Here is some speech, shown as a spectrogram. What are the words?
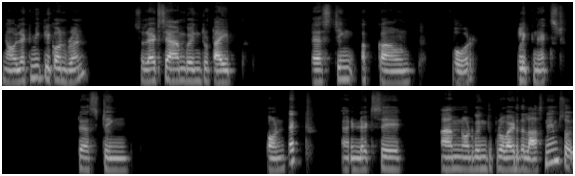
Now let me click on run. So let's say i'm going to type testing account 4 click next testing contact and let's say i'm not going to provide the last name so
